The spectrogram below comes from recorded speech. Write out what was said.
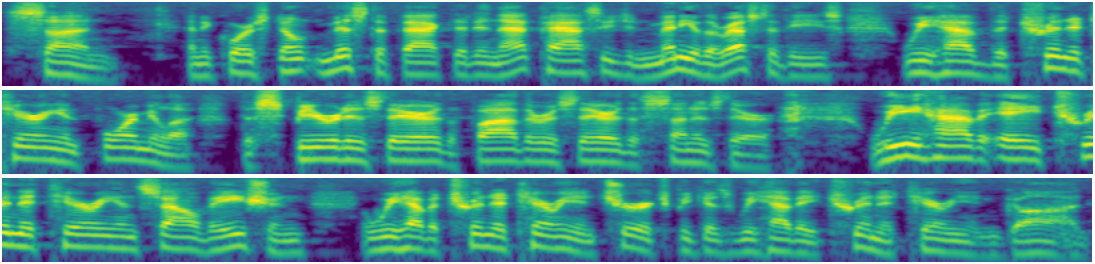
son. And of course, don't miss the fact that in that passage and many of the rest of these, we have the Trinitarian formula. The Spirit is there, the Father is there, the Son is there. We have a Trinitarian salvation, we have a Trinitarian church because we have a Trinitarian God.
